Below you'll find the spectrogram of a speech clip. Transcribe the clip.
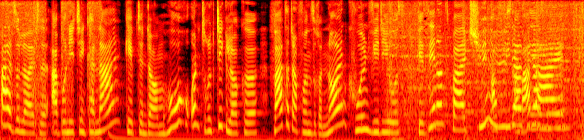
Also Leute, abonniert den Kanal, gebt den Daumen hoch und drückt die Glocke. Wartet auf unsere neuen coolen Videos. Wir sehen uns bald. Tschüss. Auf Wiedersehen.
